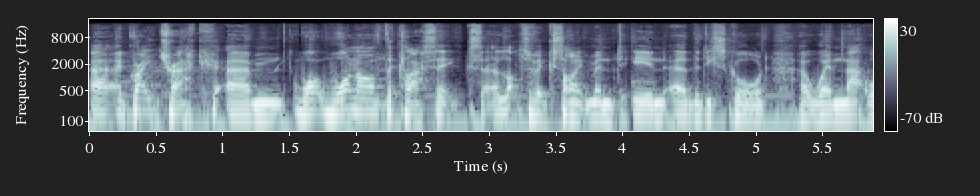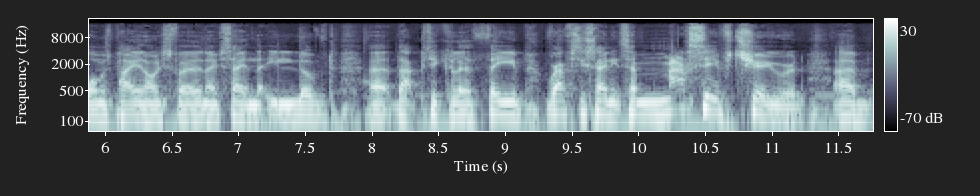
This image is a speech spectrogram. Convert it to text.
Uh, a great track, um, what- one of the classics. Uh, lots of excitement in uh, the Discord uh, when that one was playing Iceferno saying that he loved uh, that particular theme. Rav's is saying it's a massive tune. Um,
